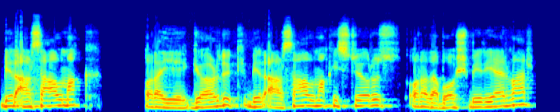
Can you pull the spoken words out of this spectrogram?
bir arsa almak, orayı gördük, bir arsa almak istiyoruz. Orada boş bir yer var.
